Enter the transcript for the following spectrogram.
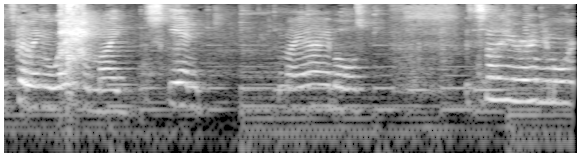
It's going away from my skin, my eyeballs. It's not here anymore.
